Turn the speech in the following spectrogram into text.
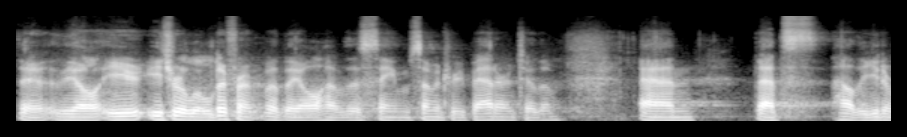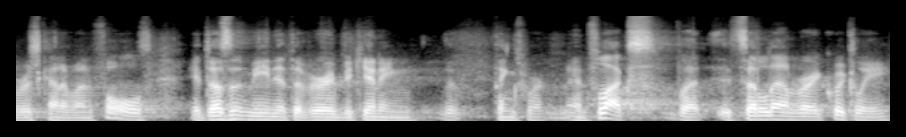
They, they all, each are a little different, but they all have the same symmetry pattern to them. And that's how the universe kind of unfolds. It doesn't mean at the very beginning that things weren't in flux, but it settled down very quickly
